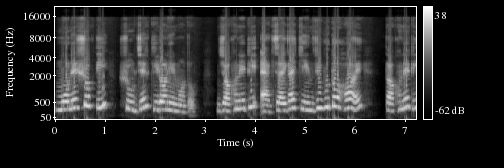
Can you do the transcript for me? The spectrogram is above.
মনের শক্তি সূর্যের কিরণের মতো। যখন এটি এক জায়গায় কেন্দ্রীভূত হয়, তখন এটি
